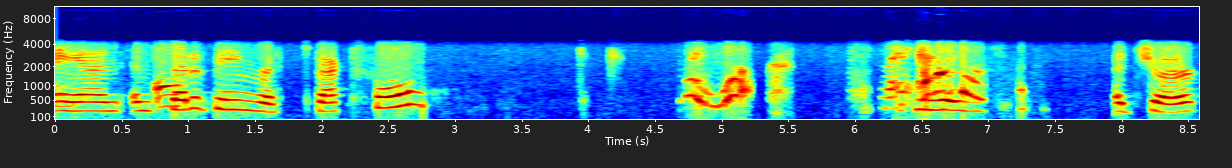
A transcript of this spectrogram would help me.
and instead of being respectful, he was a jerk.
